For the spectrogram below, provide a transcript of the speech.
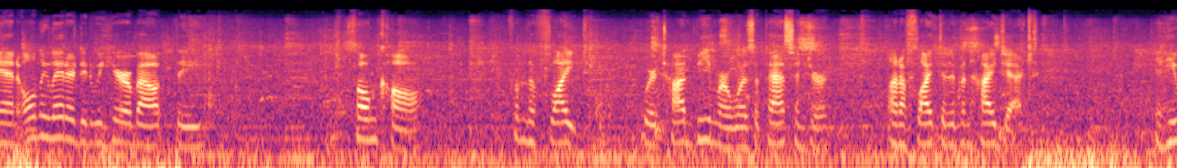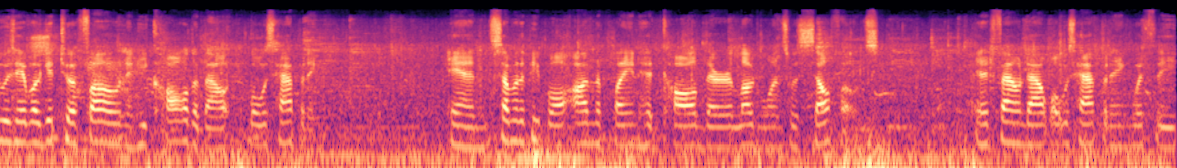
And only later did we hear about the phone call from the flight where Todd Beamer was a passenger on a flight that had been hijacked. And he was able to get to a phone and he called about what was happening. And some of the people on the plane had called their loved ones with cell phones and had found out what was happening with the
